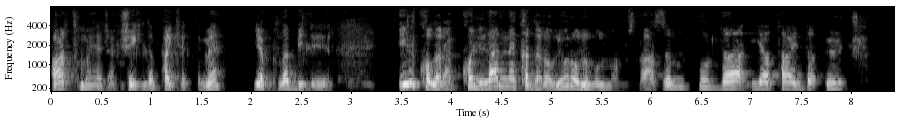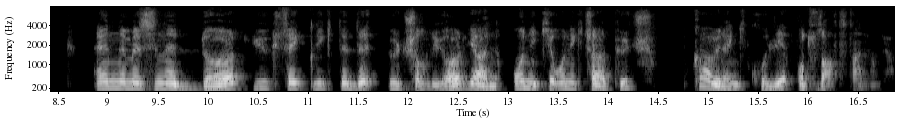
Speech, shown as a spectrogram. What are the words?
artmayacak şekilde paketleme yapılabilir. İlk olarak koliler ne kadar alıyor onu bulmamız lazım. Burada yatayda 3, enlemesine 4, yükseklikte de 3 alıyor. Yani 12, 12 çarpı 3 kahverengi koli 36 tane alıyor.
